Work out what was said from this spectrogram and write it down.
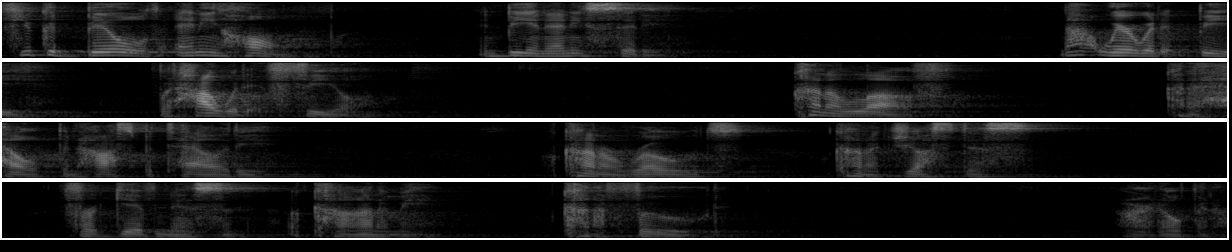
If you could build any home and be in any city, not where would it be, but how would it feel? What kind of love? What kind of help and hospitality? What kind of roads? What kind of justice? Forgiveness and economy? What kind of food? All right, open them.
